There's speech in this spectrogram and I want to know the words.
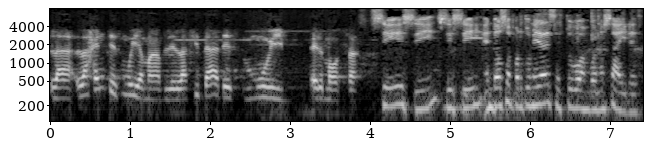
la, la gente es muy amable, la ciudad es muy hermosa. Sí, sí, sí, sí. En dos oportunidades estuvo en Buenos Aires.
